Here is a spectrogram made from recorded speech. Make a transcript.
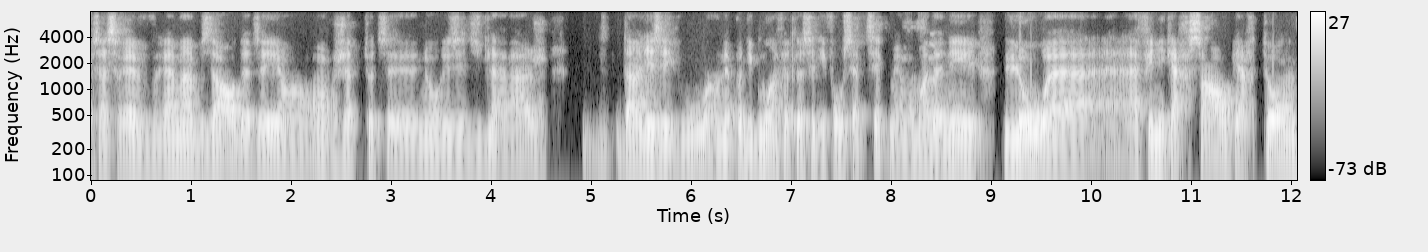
ça serait vraiment bizarre de dire on, on rejette tous euh, nos résidus de lavage dans les égouts. On n'a pas d'égouts, en fait, là, c'est des faux septiques, mais à un moment ça. donné, l'eau euh, a fini qu'elle ressort, puis elle retourne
